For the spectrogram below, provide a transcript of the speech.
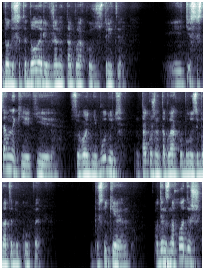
до 10 доларів вже не так легко зустріти. І ті системники, які сьогодні будуть, також не так легко було зібрати докупи. Оскільки один знаходиш,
